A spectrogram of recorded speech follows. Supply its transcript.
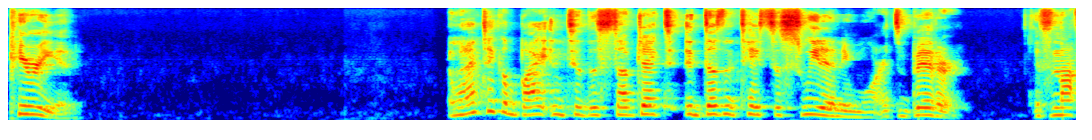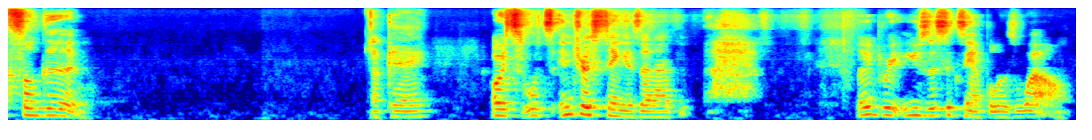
period. And when I take a bite into the subject, it doesn't taste as sweet anymore. It's bitter. It's not so good. Okay. Oh, it's, what's interesting is that I've, let me use this example as well.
